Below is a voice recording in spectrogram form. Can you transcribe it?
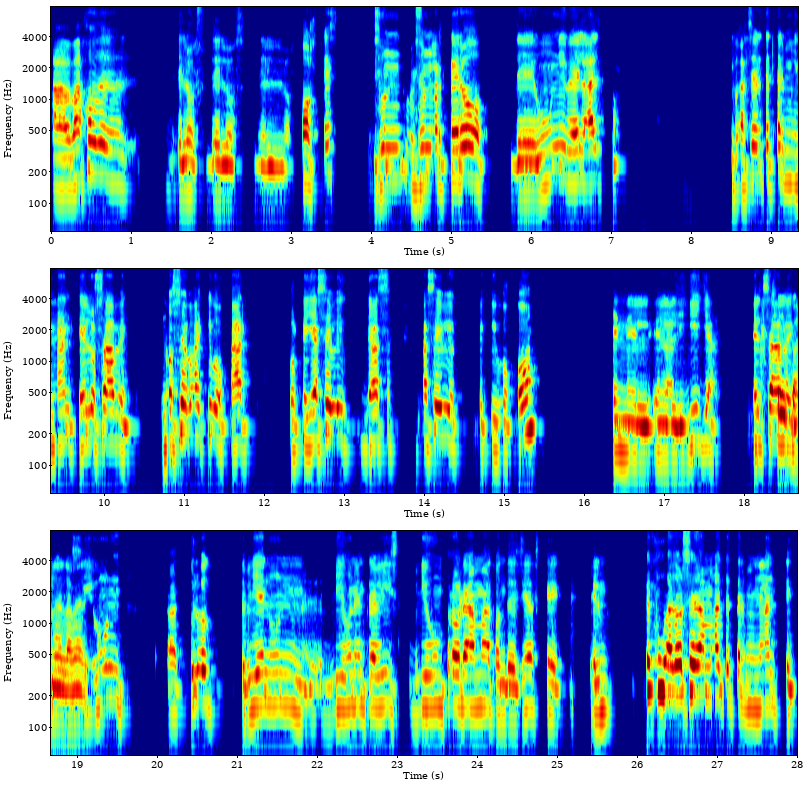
abajo de, de los, de los, de los postes, es un, es un arquero de un nivel alto. Y va a ser determinante, él lo sabe. No se va a equivocar, porque ya se, ya, ya se equivocó en, el, en la liguilla. Él sabe sí, si un, tú lo vi en un, vi una entrevista, vi un programa donde decías que el, el jugador será más determinante.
